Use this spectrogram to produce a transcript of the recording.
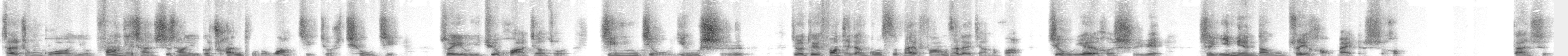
在中国有房地产市场有个传统的旺季，就是秋季，所以有一句话叫做“金九银十”，就对房地产公司卖房子来讲的话，九月和十月是一年当中最好卖的时候。但是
